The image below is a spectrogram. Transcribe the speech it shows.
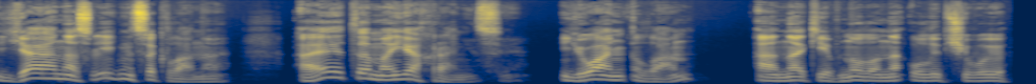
Я наследница клана, а это мои охранницы. Юань Лан, она кивнула на улыбчивую,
